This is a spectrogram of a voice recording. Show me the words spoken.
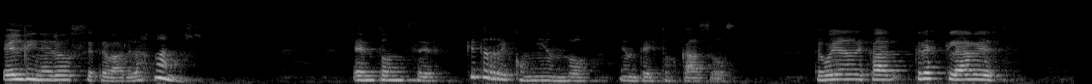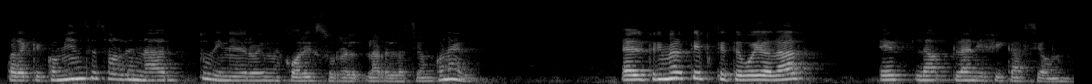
el dinero se te va de las manos. Entonces, ¿qué te recomiendo ante estos casos? Te voy a dejar tres claves para que comiences a ordenar tu dinero y mejores la relación con él. El primer tip que te voy a dar es la planificación.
